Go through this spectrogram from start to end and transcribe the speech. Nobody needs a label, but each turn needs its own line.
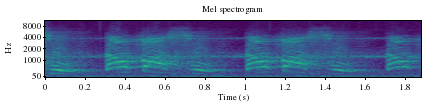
passe, dá um passe, dá um passe, dá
